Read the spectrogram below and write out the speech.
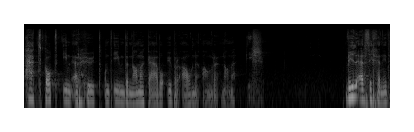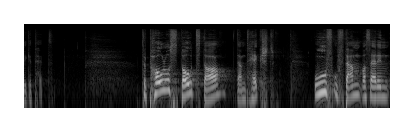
hat Gott ihn erhöht und ihm den Namen gegeben, der über allen anderen Namen ist. Weil er sich erniedrigt hat. Der Paulus baut da, dem Text, auf, auf dem, was er in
